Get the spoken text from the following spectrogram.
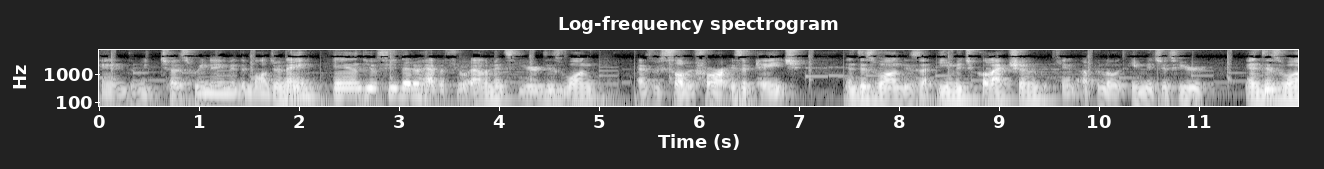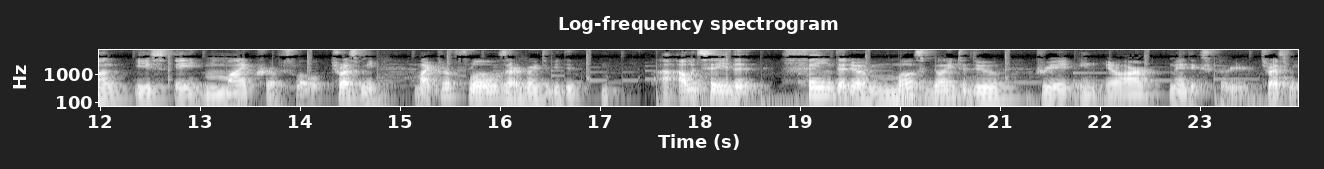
and we just rename it the module name. And you'll see that we have a few elements here. This one, as we saw before, is a page. And this one is an image collection. We can upload images here and this one is a microflow. Trust me, microflows are going to be the, I would say the thing that you're most going to do create in your Mendix career. Trust me,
